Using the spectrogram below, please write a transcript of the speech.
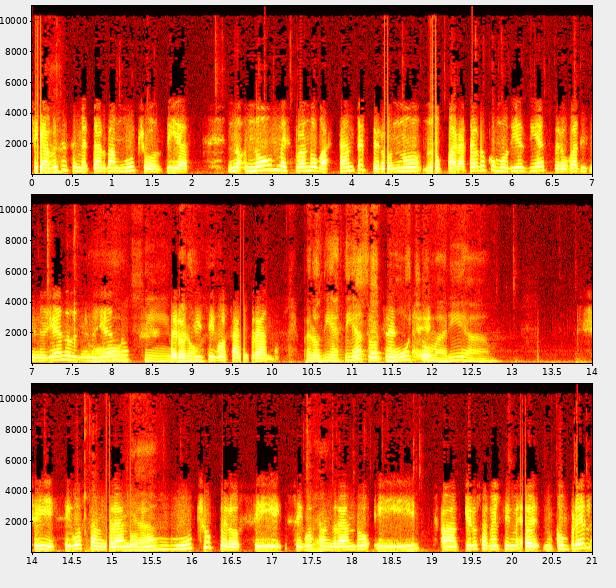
sí, a veces se me tardan muchos días no, no menstruando bastante, pero no, no para, tardo como 10 días, pero va disminuyendo, disminuyendo, oh, pero, sí sigo sangrando. Pero 10 días es mucho, eh, María. Sí, sigo sangrando, no mucho, pero sí sigo sangrando y uh, quiero saber si me, eh, compré el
